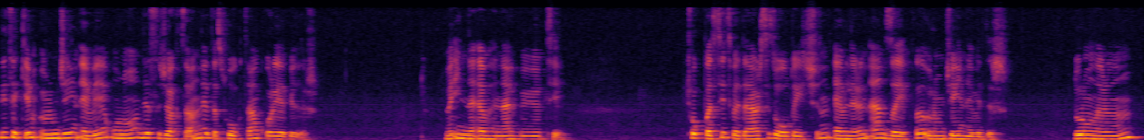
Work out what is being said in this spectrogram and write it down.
Nitekim örümceğin evi onu ne sıcaktan ne de soğuktan koruyabilir. Ve inne evhenel büyüti. Çok basit ve değersiz olduğu için evlerin en zayıfı örümceğin evidir. Durumlarının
